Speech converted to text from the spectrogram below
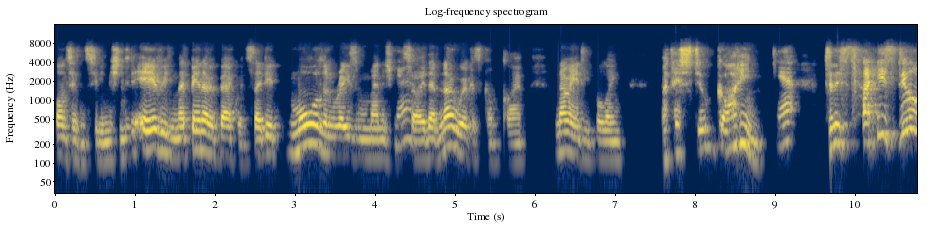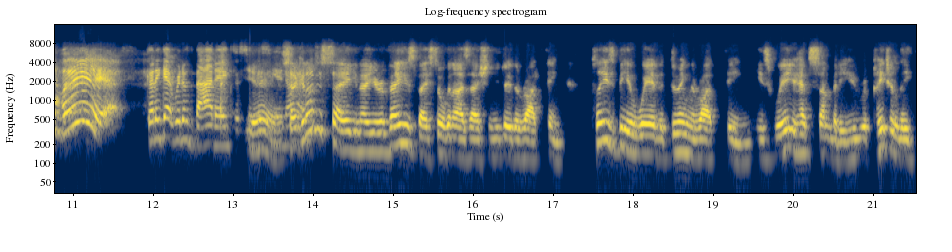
Launceston City Mission did everything. They bent over backwards. They did more than reasonable management. Yeah. So they have no workers' comp claim, no anti-bullying, but they still got him. Yeah. To this day, he's still there. Got to get rid of the bad eggs as soon Yeah. as you know. So can I just say, you know, you're a values-based organisation. You do the right thing. Please be aware that doing the right thing is where you have somebody who repeatedly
